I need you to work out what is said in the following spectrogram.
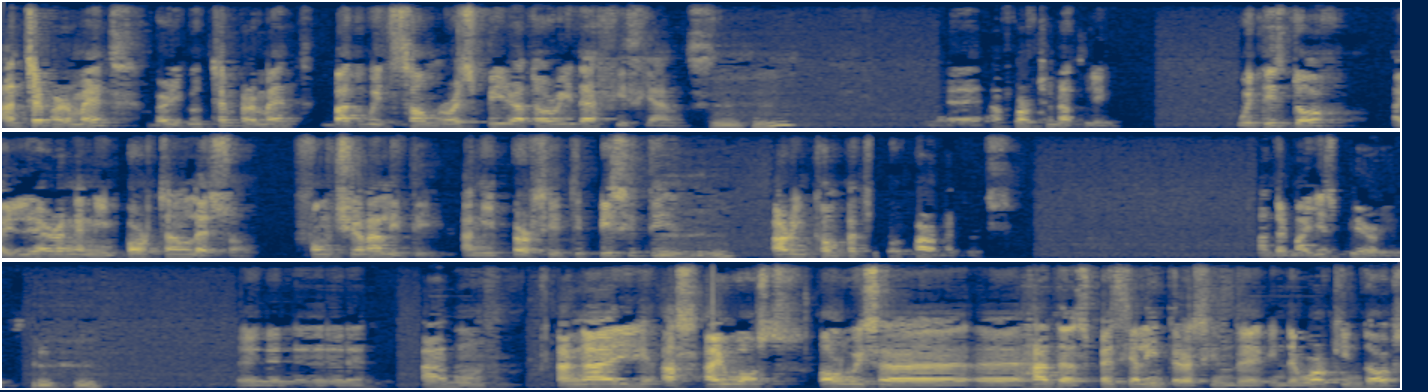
and temperament, very good temperament, but with some respiratory deficiencies. Mm-hmm. Uh, unfortunately, with this dog, I learned an important lesson. Functionality and hyperspecifity mm-hmm. are incompatible parameters. Under my experience, mm-hmm. uh, and and I, as I was always uh, uh, had a special interest in the in the working dogs,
